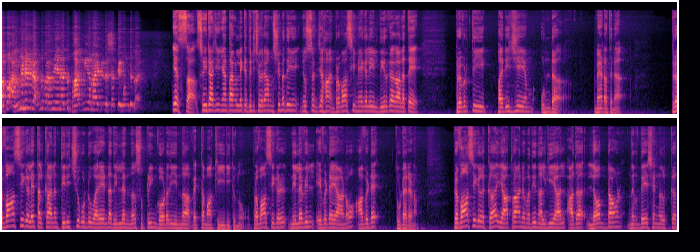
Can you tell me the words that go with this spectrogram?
അപ്പോൾ അങ്ങനെ ഒരു അന്ന് പറഞ്ഞതിനകത്ത് ഭാഗികമായിട്ടൊരു സത്യമുണ്ട് താൻ. യെസ് ശ്രീ ഞാൻ താങ്കളിലേക്ക് തിരിച്ചു വരാം. ശ്രീമതി നുസ്രത് ജഹാൻ പ്രവാസി മേഖലയിൽ ദീർഘകാലത്തെ പ്രവൃത്തി പരിചയം ഉണ്ട് മേഡത്തിന്. പ്രവാസികളെ തൽക്കാലം തിരിച്ചു കൊണ്ടുവരേണ്ടതില്ലെന്ന് സുപ്രീം കോടതി ഇന്ന് വ്യക്തമാക്കിയിരിക്കുന്നു. പ്രവാസികൾ നിലവിൽ എവിടെയാണോ അവിടെ തുടരണം. പ്രവാസികൾക്ക് യാത്രാനുമതി നൽകിയാൽ അത് ലോക്ക്ഡൗൺ നിർദ്ദേശങ്ങൾക്ക്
